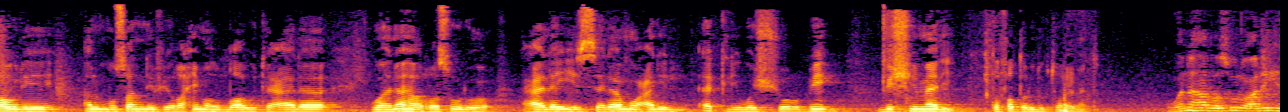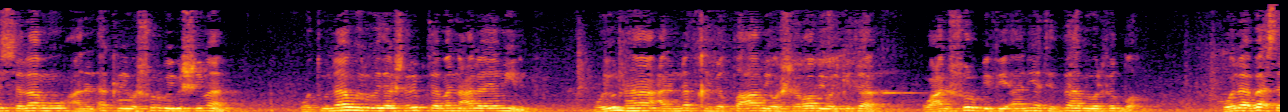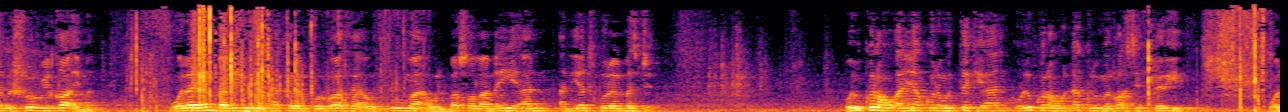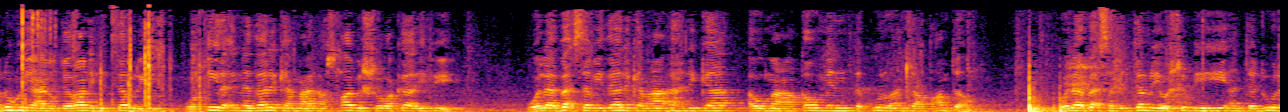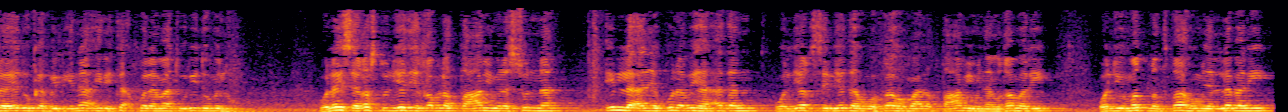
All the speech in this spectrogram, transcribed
قول المصنف رحمه الله تعالى ونهى الرسول عليه السلام عن الأكل والشرب بالشمال. تفضلوا دكتور عماد. ونهى الرسول عليه السلام عن الأكل والشرب بالشمال وتناول إذا شربت من على يمينك. وينهى عن النفخ في الطعام والشراب والكتاب وعن الشرب في آنية الذهب والفضة. ولا بأس بالشرب قائما. ولا ينبغي لمن أكل الكراث أو الثوم أو البصل نيئا أن يدخل المسجد. ويكره أن يأكل متكئا ويكره الأكل من رأس الثريد ونهي عن القران في التمر وقيل إن ذلك مع الأصحاب الشركاء فيه. ولا بأس بذلك مع أهلك أو مع قوم تكون أنت أطعمتهم. ولا بأس في التمر وشبهه أن تجول يدك في الإناء لتأكل ما تريد منه. وليس غسل اليد قبل الطعام من السنة إلا أن يكون بها أذى وليغسل يده وفاه بعد الطعام من الغمر وليمضمض فاه من اللبن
